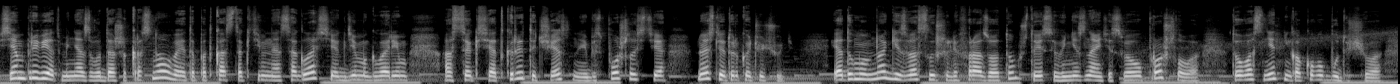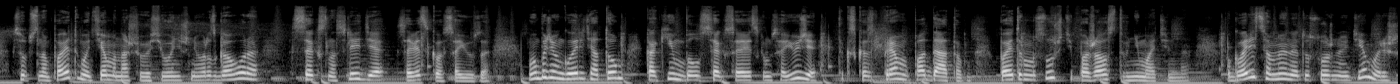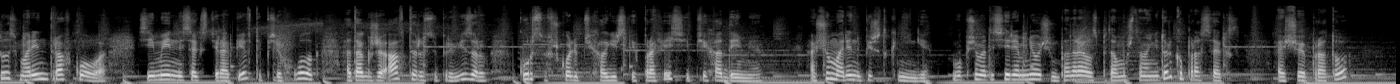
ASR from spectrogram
Всем привет, меня зовут Даша Краснова, это подкаст «Активное согласие», где мы говорим о сексе открыто, честно и без пошлости, но если только чуть-чуть. Я думаю, многие из вас слышали фразу о том, что если вы не знаете своего прошлого, то у вас нет никакого будущего. Собственно, поэтому тема нашего сегодняшнего разговора – секс-наследие Советского Союза. Мы будем говорить о том, каким был секс в Советском Союзе, так сказать, прямо по датам, поэтому слушайте, пожалуйста, внимательно. Поговорить со мной на эту сложную тему решилась Марина Травкова, семейный секс-терапевт и психолог, а также автор и супервизор курсов в школе психологических профессий «Психодемия». А еще Марина пишет книги. В общем, эта серия мне очень понравилась, потому что она не только про секс, а еще и про то,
